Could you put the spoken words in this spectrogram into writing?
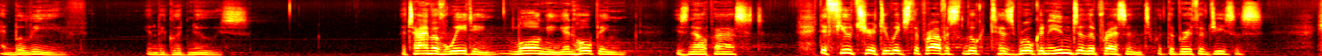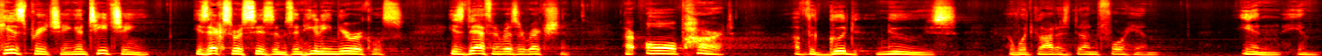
and believe in the good news. The time of waiting, longing, and hoping is now past. The future to which the prophets looked has broken into the present with the birth of Jesus. His preaching and teaching, his exorcisms and healing miracles, his death and resurrection are all part of the good news of what God has done for him, in him.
